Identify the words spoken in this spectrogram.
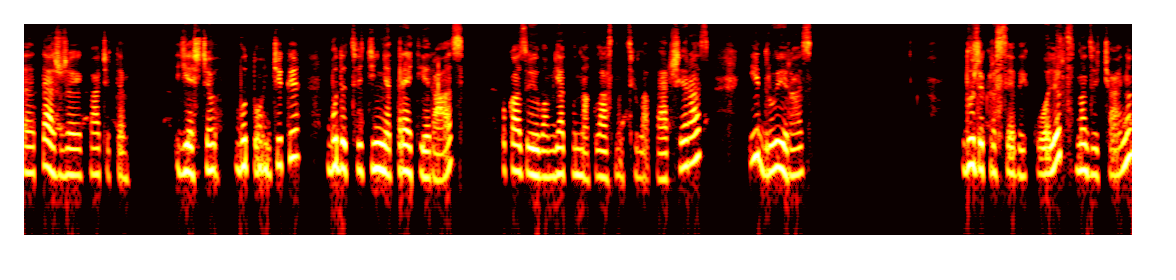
Е, теж, вже, як бачите, є ще бутончики, буде цвітіння третій раз. Показую вам, як вона класно цвіла перший раз і другий раз. Дуже красивий колір, надзвичайно.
